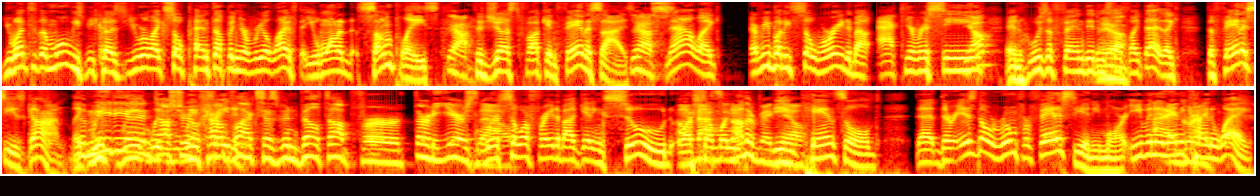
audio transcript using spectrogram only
You went to the movies because you were like so pent up in your real life that you wanted someplace Yeah. to just fucking fantasize. Yes. Now, like. Everybody's so worried about accuracy Yep. and who's offended and Yeah. stuff like that. Like the fantasy is gone. Like the we've- media we- we- industrial we've traded complex has been built up for 30 years now. We're so afraid about getting sued Oh, or that's someone another big being deal. canceled that there is no room for fantasy anymore, even in I any agree. kind of way.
